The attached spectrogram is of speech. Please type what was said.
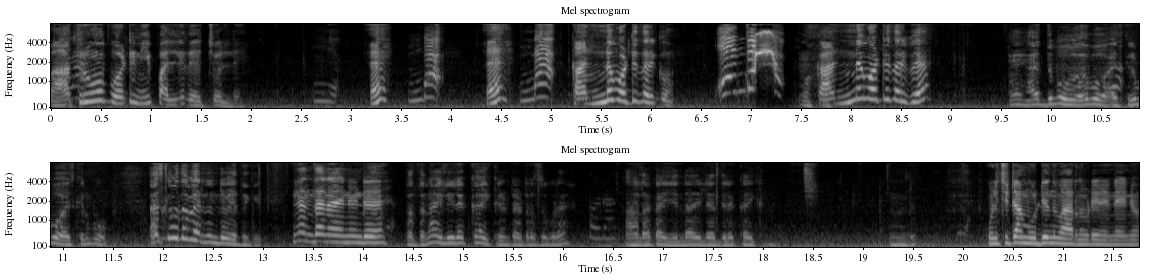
ബാത്റൂമിൽ പോയിട്ട് നീ പല്ല് തേച്ചല്ലേ. ഏ. ഏ. കണ്ണ് പൊട്ടി തെറിക്കും. കണ്ണ് പൊട്ടി തെറിക്കുവേ അത് പോവും ഐസ്ക്രീം പോവും ഐസ്ക്രീം പോവും. ഐസ്ക്രീം വരുന്നുണ്ട് വേദക്ക് അതിനുണ്ട്? ഇപ്പൊ തന്നെ അയിലൊക്കെ അയക്കണ്ട ഡ്രസ് കൂടെ. അല്ല കയ്യിന്റെ അയില ഇതിലൊക്കെ അയക്കണം ഉണ്ട്. കുളിച്ചിട്ട് ആ മുടി ഒന്ന് മാറുന്നു കൂടി അതിനു.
